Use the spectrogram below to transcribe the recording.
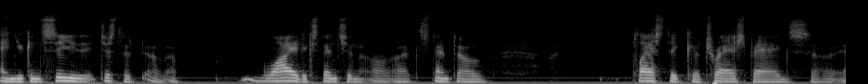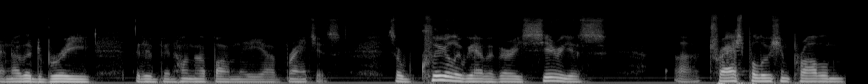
and you can see just a, a, wide extension uh, extent of plastic uh, trash bags uh, and other debris that have been hung up on the uh, branches. So clearly, we have a very serious uh, trash pollution problem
